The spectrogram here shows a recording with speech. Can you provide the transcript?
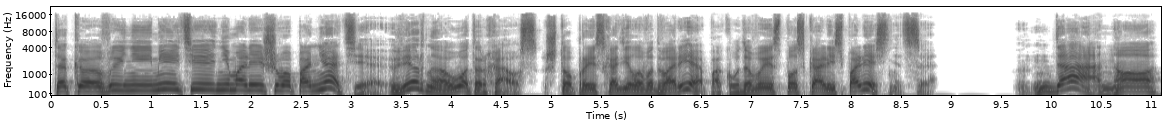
Так э, вы не имеете ни малейшего понятия, верно, Уотерхаус, что происходило во дворе, покуда вы спускались по лестнице? Да, но...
